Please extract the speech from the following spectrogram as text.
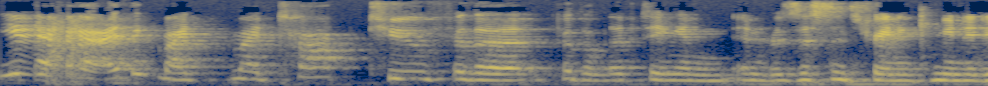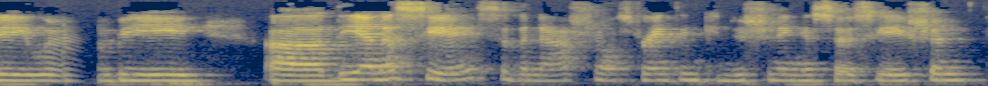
Yeah, I think my, my top two for the for the lifting and, and resistance training community would be uh, the NSCA, so the National Strength and Conditioning Association,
